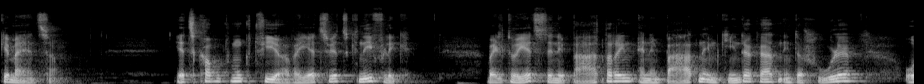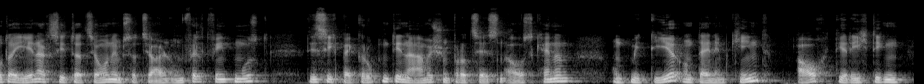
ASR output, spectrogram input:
gemeinsam? Jetzt kommt Punkt 4, aber jetzt wird's knifflig weil du jetzt eine Partnerin, einen Partner im Kindergarten, in der Schule oder je nach Situation im sozialen Umfeld finden musst, die sich bei gruppendynamischen Prozessen auskennen und mit dir und deinem Kind auch die richtigen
